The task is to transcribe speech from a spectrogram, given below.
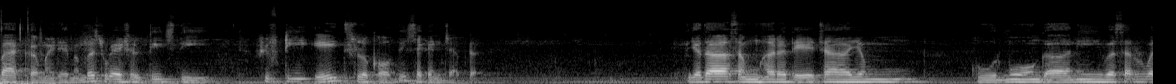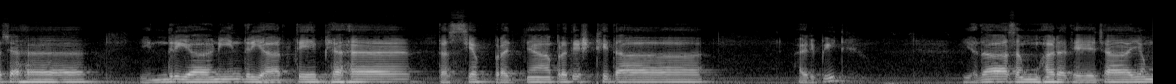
back, uh, my dear members. Today I shall teach the 58th sloka of the second chapter. यदा संहरते चायं कूर्मोऽङ्गानीव सर्वशः इन्द्रियाणीन्द्रियार्थेभ्यः तस्य प्रज्ञा प्रतिष्ठिता ऐ यदा संहरते चायं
